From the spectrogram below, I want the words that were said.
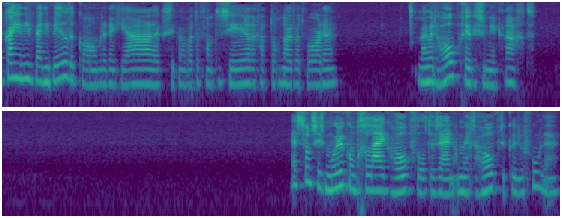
kan je niet bij die beelden komen. Dan denk je, ja, ik zit maar wat te fantaseren, dat gaat toch nooit wat worden. Maar met hoop geven ze meer kracht. En soms is het moeilijk om gelijk hoopvol te zijn, om echt hoop te kunnen voelen.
